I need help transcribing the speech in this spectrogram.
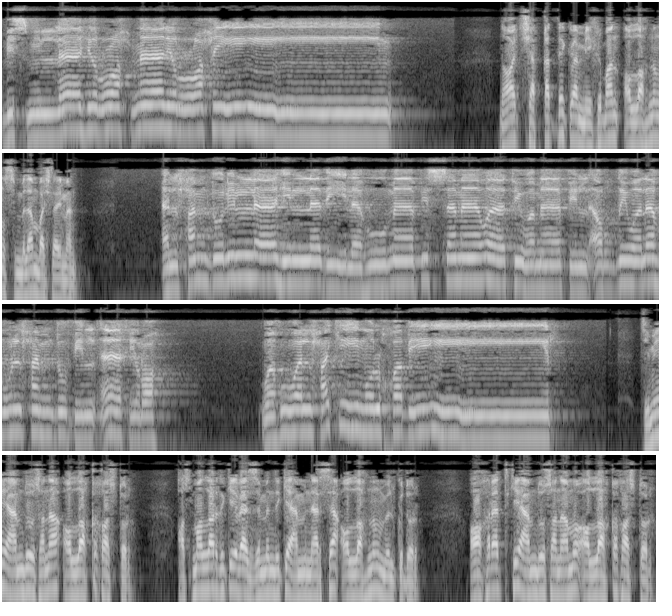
بسم الله الرحمن الرحيم şəfqətlik və mehriban Allah'ın ismi bilan başlayman. الحمد لله الذي له ما في السماوات وما في الأرض وله الحمد في الآخرة وهو الحكيم الخبير Cimi hamdu sana Allah'a qastur. Osmonlardagi va zimindagi hamma narsa Allohning mulkidir. Oxiratdagi hamdu sanomi Allohga xosdir.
